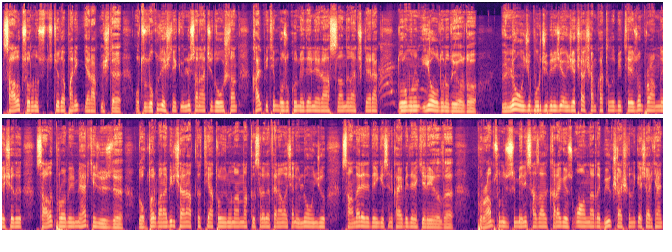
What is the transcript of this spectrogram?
sağlık sorunu stüdyoda panik yaratmıştı. 39 yaşındaki ünlü sanatçı doğuştan kalp ritim bozukluğu nedeniyle rahatsızlandığını açıklayarak durumunun iyi olduğunu duyurdu. Ünlü oyuncu Burcu Birici önceki akşam katıldığı bir televizyon programında yaşadığı sağlık problemini herkes üzdü. Doktor bana bir çare atlı tiyatro oyununu anlattığı sırada fenalaşan ünlü oyuncu sandalyede dengesini kaybederek yere yığıldı. Program sunucusu Melis Hazal Karagöz o anlarda büyük şaşkınlık yaşarken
